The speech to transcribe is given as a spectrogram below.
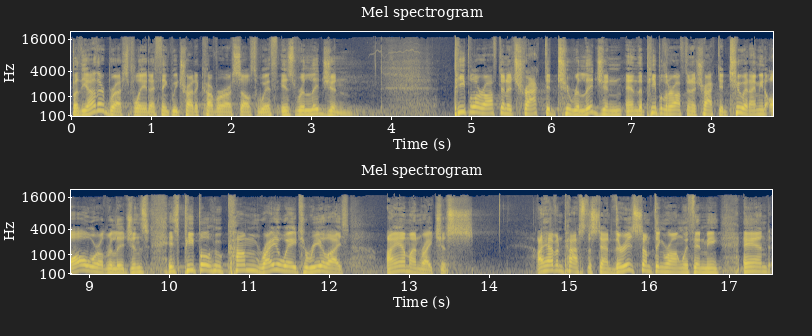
But the other breastplate I think we try to cover ourselves with is religion. People are often attracted to religion, and the people that are often attracted to it, I mean all world religions, is people who come right away to realize, I am unrighteous. I haven't passed the standard. There is something wrong within me, and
